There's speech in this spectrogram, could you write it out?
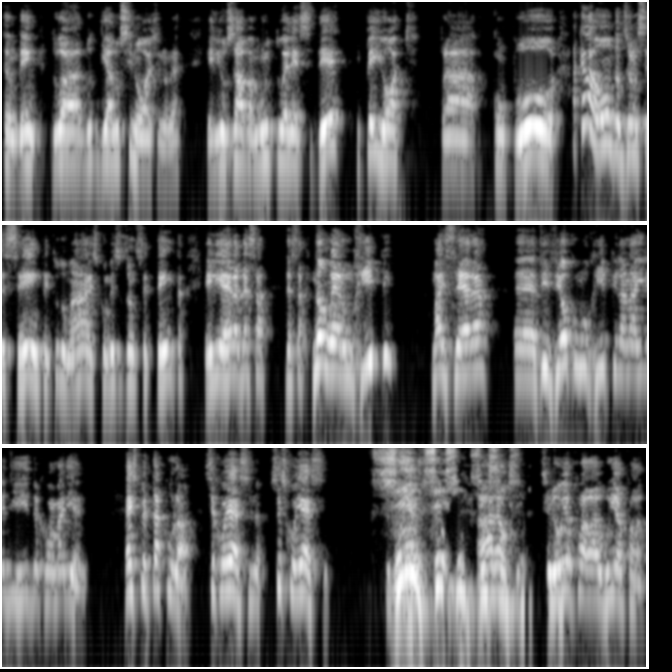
também do, de alucinógeno, né? Ele usava muito LSD e peyote para compor, aquela onda dos anos 60 e tudo mais, começo dos anos 70, ele era dessa, dessa não era um hippie, mas era é, viveu como hippie lá na ilha de Hidra com a Mariane. É espetacular. Você conhece? Vocês conhecem? Sim, sim, sim, sim, ah, não, sim, sim. Senão eu ia falar, eu ia falar,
